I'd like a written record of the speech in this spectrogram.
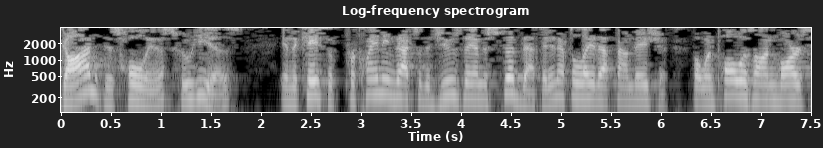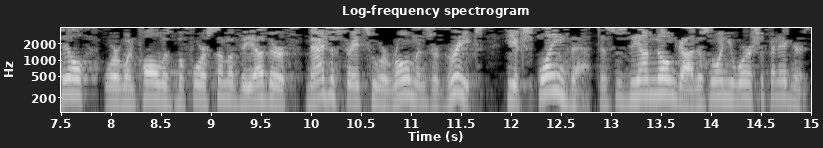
God, His holiness, who He is. In the case of proclaiming that to the Jews, they understood that. They didn't have to lay that foundation. But when Paul was on Mars Hill, or when Paul was before some of the other magistrates who were Romans or Greeks, he explained that. This is the unknown God. This is the one you worship in ignorance.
